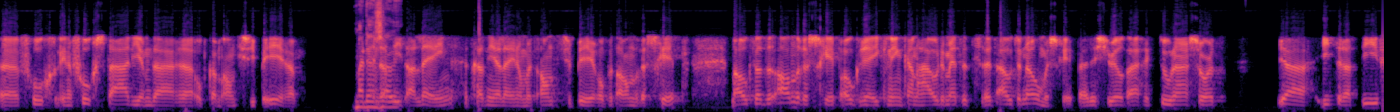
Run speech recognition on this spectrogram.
uh, vroeg in een vroeg stadium daarop op kan anticiperen. Maar dan en dat zou je... niet alleen. Het gaat niet alleen om het anticiperen op het andere schip. Maar ook dat het andere schip ook rekening kan houden met het, het autonome schip. Hè. Dus je wilt eigenlijk toe naar een soort ja, iteratief,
